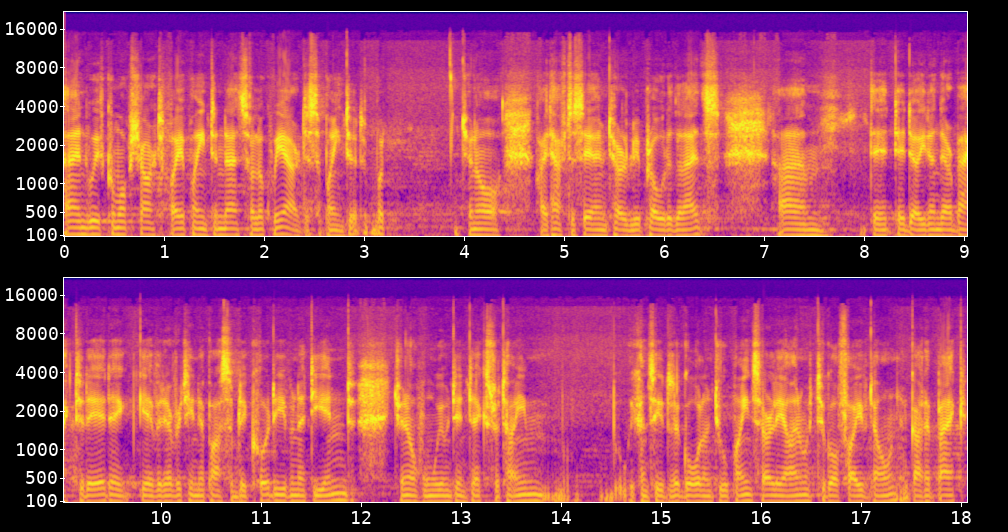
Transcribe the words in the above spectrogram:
and we've come up short by a point in that. So, look, we are disappointed, but you know, I'd have to say I'm terribly proud of the lads. Um, they, they died on their back today. They gave it everything they possibly could, even at the end. you know, when we went into extra time, we conceded a goal and two points early on to go five down and got it back,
